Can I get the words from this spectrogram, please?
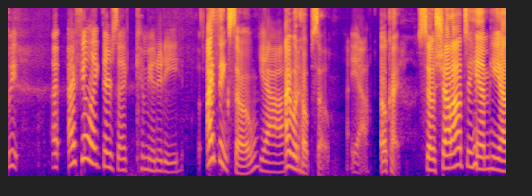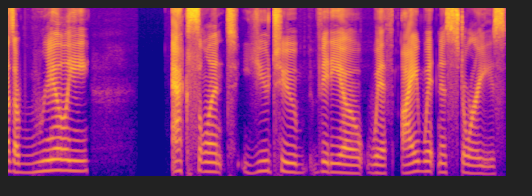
We I, I feel like there's a community. I think so. Yeah. I would hope so. yeah. Okay. So shout out to him. He has a really excellent YouTube video with eyewitness stories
